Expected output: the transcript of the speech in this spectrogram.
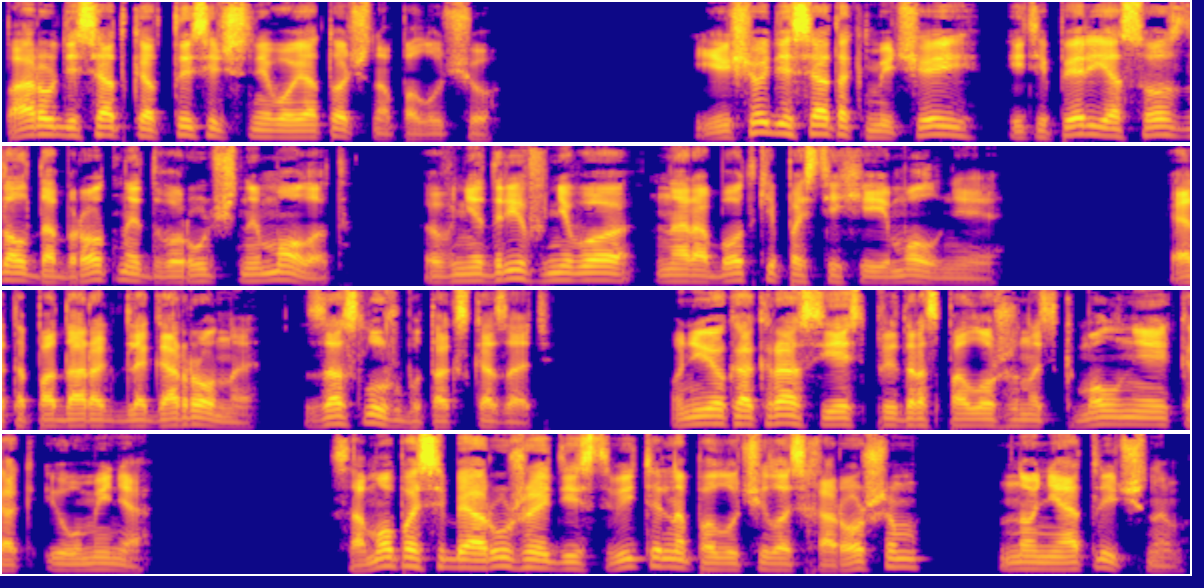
Пару десятков тысяч с него я точно получу. Еще десяток мечей, и теперь я создал добротный двуручный молот, внедрив в него наработки по стихии молнии. Это подарок для Гарроны, за службу, так сказать. У нее как раз есть предрасположенность к молнии, как и у меня. Само по себе оружие действительно получилось хорошим, но не отличным.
